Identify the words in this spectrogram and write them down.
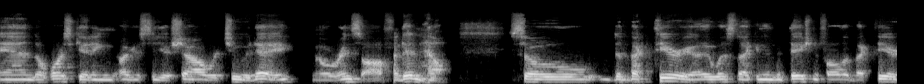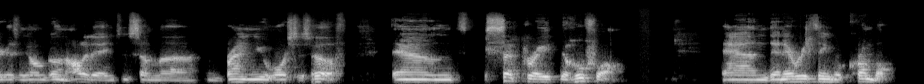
and the horse getting obviously a shower two a day, no rinse off, it didn't help. So the bacteria, it was like an invitation for all the bacteria. You know, I'm going on holiday into some uh, brand new horse's hoof and separate the hoof wall, and then everything will crumble.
